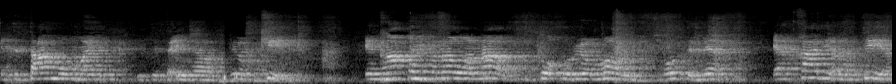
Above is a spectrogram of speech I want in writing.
e te tāmo mai i te tae rā reo ki. E ngā koe parau anau i tō o reo maori o te mea e a kāri ana tia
